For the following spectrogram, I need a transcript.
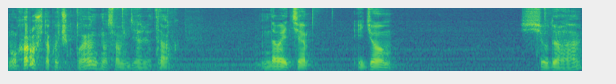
Ну, хороший такой чекпоинт, на самом деле. Так. Давайте идем сюда.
